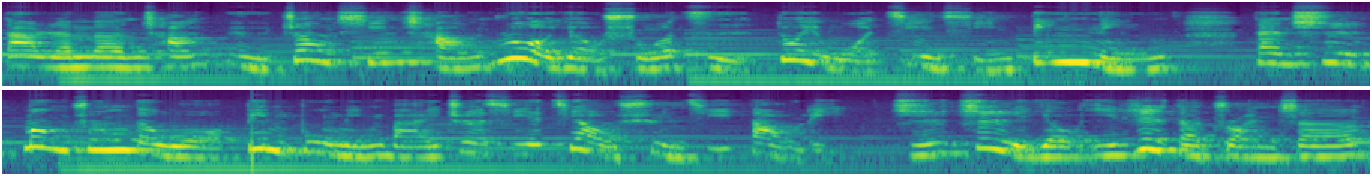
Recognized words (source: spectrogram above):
大人们常语重心长、若有所指对我进行叮咛，但是梦中的我并不明白这些教训及道理。直至有一日的转折，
